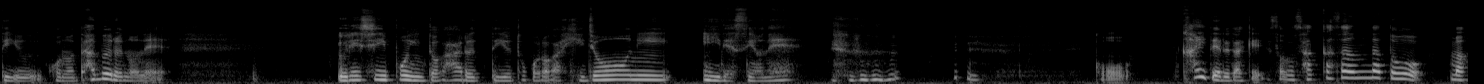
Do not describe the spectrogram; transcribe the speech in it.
ていうこのダブルのね嬉しいポイントがあるっていうところが非常にいいですよね。こう書いてるだけその作家さんだとまあ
